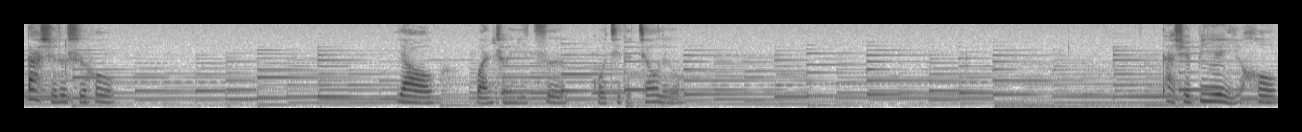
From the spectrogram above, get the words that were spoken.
大学的时候要完成一次国际的交流，大学毕业以后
